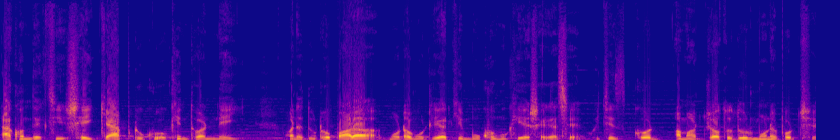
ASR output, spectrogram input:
এখন দেখছি সেই গ্যাপটুকুও কিন্তু আর নেই। মানে দুটো পাড়া মোটামুটি আর কি মুখোমুখি এসে গেছে হুইচ ইজ গুড আমার যতদূর মনে পড়ছে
